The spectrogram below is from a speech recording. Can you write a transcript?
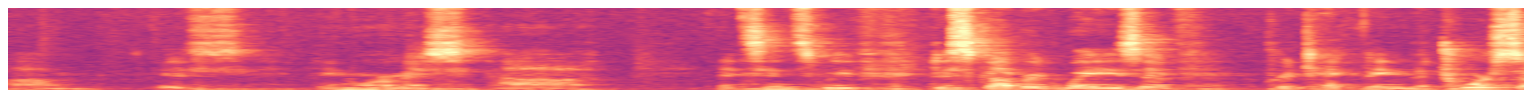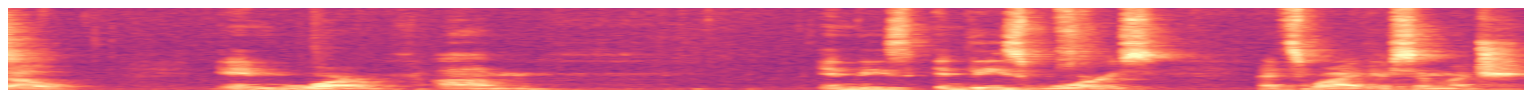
um, is enormous. Uh, and since we've discovered ways of protecting the torso in war, um, in these, in these wars, that's why there's so much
